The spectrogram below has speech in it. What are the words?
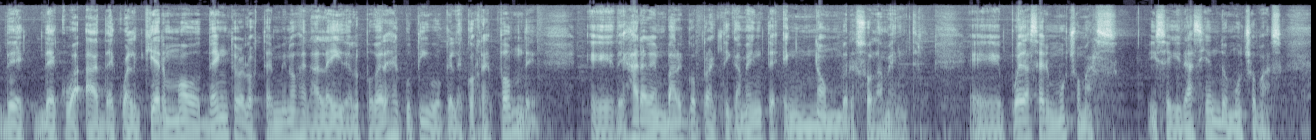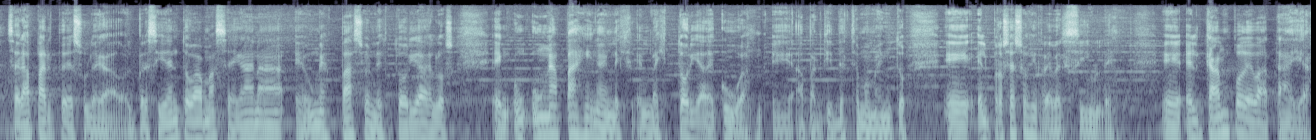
de, de, cualquier modo, dentro de los términos de la ley, de los poderes ejecutivos que le corresponde, eh, dejar el embargo prácticamente en nombre solamente. Eh, puede hacer mucho más y seguirá haciendo mucho más. Será parte de su legado. El presidente Obama se gana un espacio en la historia de los, en una página en la, historia de Cuba a partir de este momento. el proceso es irreversible. el campo de batalla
